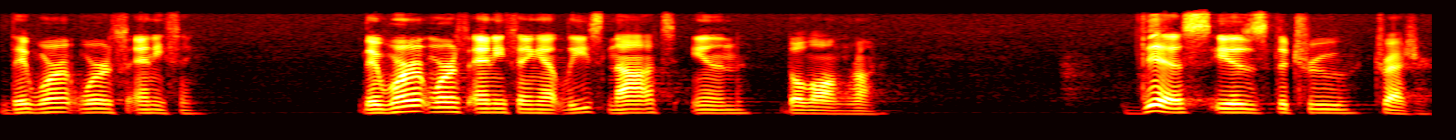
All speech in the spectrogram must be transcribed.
They weren't worth anything. They weren't worth anything, at least not in the long run. This is the true treasure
